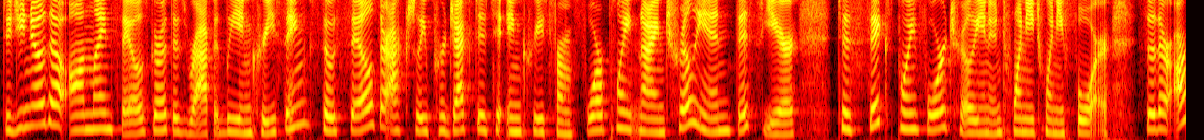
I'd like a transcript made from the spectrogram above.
Did you know that online sales growth is rapidly increasing? So, sales are actually projected to increase from 4.9 trillion this year to 6.4 trillion in 2024. So, there are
